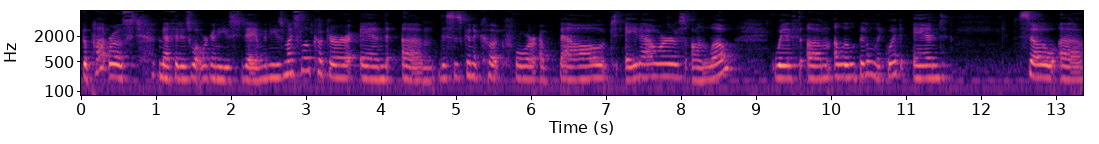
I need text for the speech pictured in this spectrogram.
the pot roast method is what we're going to use today. I'm going to use my slow cooker and um, this is going to cook for about eight hours on low with um, a little bit of liquid. And so, uh,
